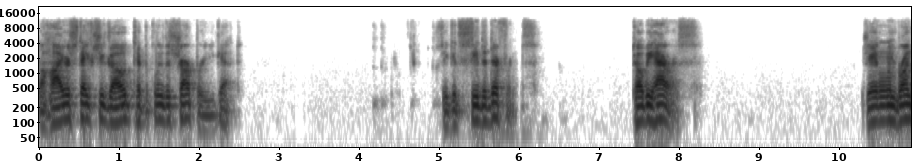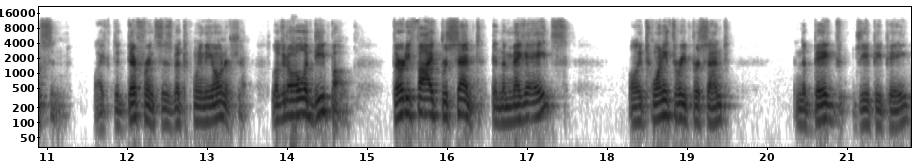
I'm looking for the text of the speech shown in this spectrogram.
The higher stakes you go, typically the sharper you get. So you can see the difference. Toby Harris, Jalen Brunson, like the differences between the ownership. Look at Oladipo, 35% in the mega eights, only 23% in the big GPP,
